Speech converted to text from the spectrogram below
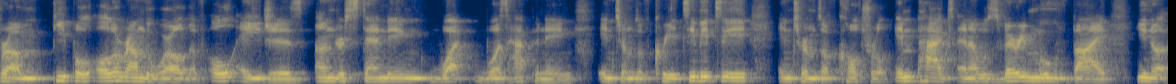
from people all around the world of all ages, understanding what was happening in terms of creativity, in terms of cultural impact. And I was very moved by, you know,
